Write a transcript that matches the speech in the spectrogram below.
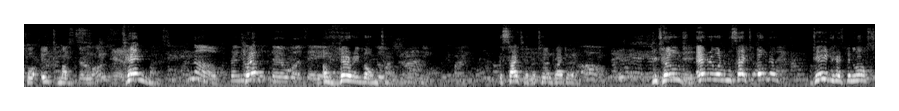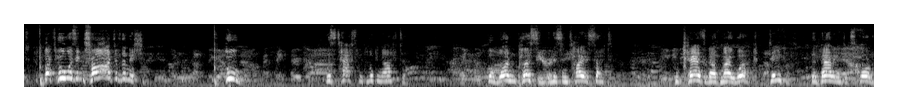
for eight months, ten months, No, Twelve? that there was a very long time. journey to find The Site Head returned right away. He told everyone in the site, oh no, David has been lost. But who was in charge of the mission? Who was tasked with looking after the one person in this entire site who cares about my work, David, the valiant explorer.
